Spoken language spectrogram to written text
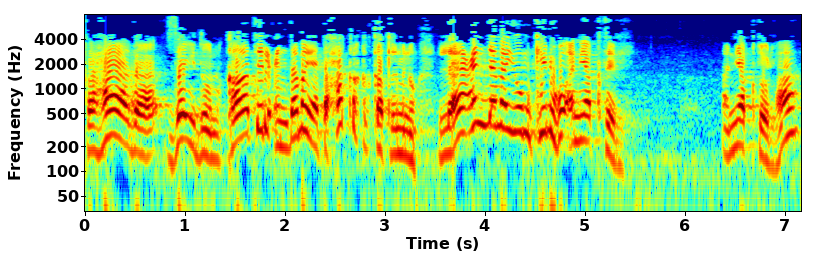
فهذا زيد قاتل عندما يتحقق القتل منه لا عندما يمكنه أن يقتل. أن يقتل ها؟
